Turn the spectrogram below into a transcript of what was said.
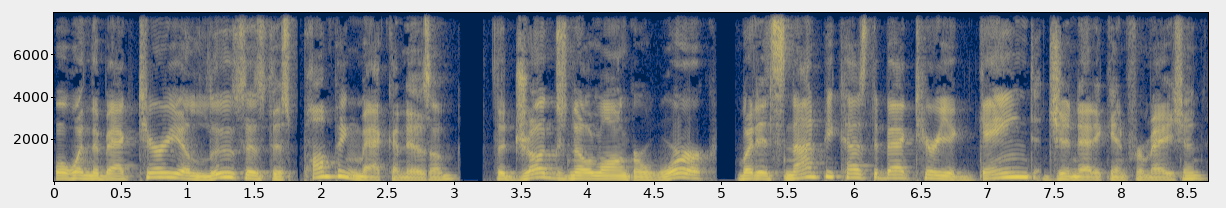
Well, when the bacteria loses this pumping mechanism, the drugs no longer work, but it's not because the bacteria gained genetic information.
